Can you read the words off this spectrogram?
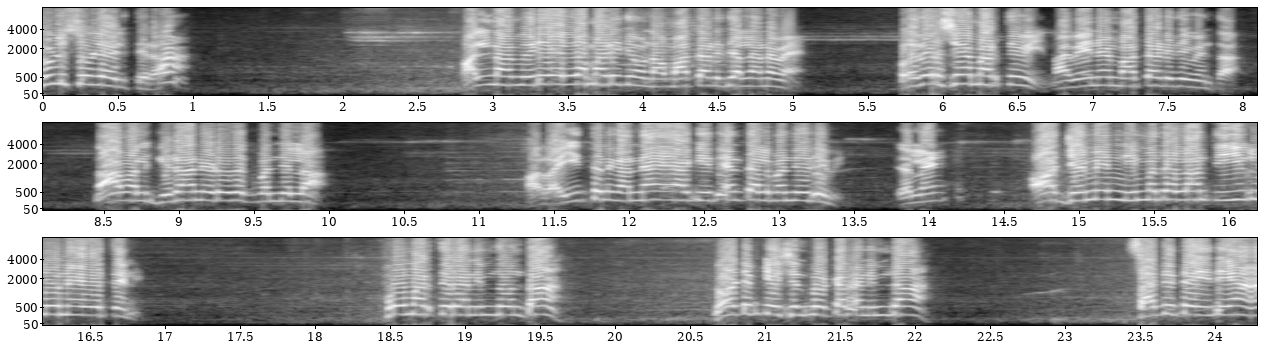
ಸುಳ್ಳು ಸುಳ್ಳು ಹೇಳ್ತೀರಾ? ಅಲ್ಲಿ ನಾವು ವಿಡಿಯೋ ಎಲ್ಲ ಮಾಡಿದ್ದೀವಿ, ನಾವು ಮಾತಾಡಿದ್ದೆಲ್ಲ ನಾವೇ. ಪ್ರದರ್ಶನ ಮಾಡ್ತೀವಿ. ನಾವೇನೇನು ಮಾತಾಡಿದ್ದೀವಿ ಅಂತ. ನಾವು ಅಲ್ಲಿ ಗಿಡ ನೆಡೋದಕ್ಕೆ ಬಂದಿಲ್ಲ. ಆ ರೈತನಿಗೆ ಅನ್ಯಾಯ ಆಗಿದೆ ಅಂತ ಅಲ್ಲಿ ಬಂದಿದ್ದೀವಿ. ಎಲ್ಲಿ? ಆ ಜಮೀನು ನಿಮ್ಮದಲ್ಲ ಅಂತ ಈಗಲೂ ಹೇಳ್ತೇನೆ. ಪ್ರೂವ್ ಮಾಡ್ತೀರಾ ನಿಮ್ದು ಅಂತ? ನೋಟಿಫಿಕೇಶನ್ ಪ್ರಕಾರ ನಿಮ್ದ? ಸಾಧ್ಯತೆ ಇದೆಯಾ?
